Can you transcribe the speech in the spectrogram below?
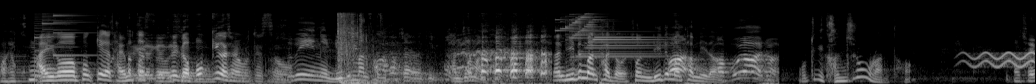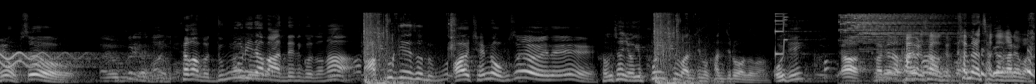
반갑습니다. 아 이거 뽑기가 잘못됐어. 그러니까 뽑기가 잘못했어. 수빈이는 리듬만 타서 간지럼 안 타. 난 리듬만 타죠. 전 리듬만 탑니다. 아, 뭐야? 저... 어떻게 간지럼을 안 타? 아, 재미없어요. 잠깐만, 눈물이 나면 안 되는 거잖아. 아프게 해서 눈물. 아, 재미없어요, 얘네. 병찬이 여기 포인트 만지면 간지러워하잖아. 어디? 야, 가려. 카메라 잠깐 카메라 잠깐 가려봐.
